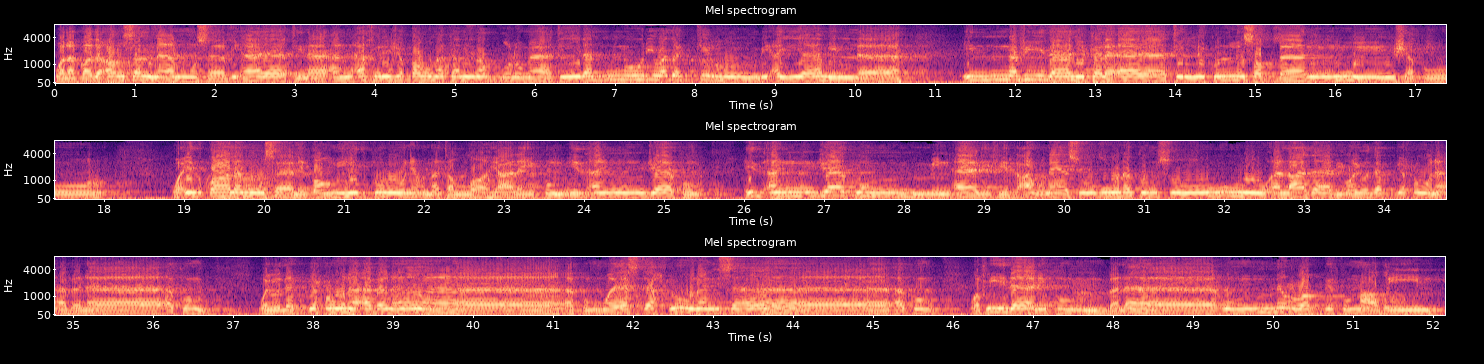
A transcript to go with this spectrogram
ولقد أرسلنا موسى بآياتنا أن أخرج قومك من الظلمات إلى النور وذكرهم بأيام الله. إن في ذلك لآيات لكل صبار شكور. وإذ قال موسى لقومه اذكروا نعمة الله عليكم إذ أنجاكم إذ أنجاكم من آل فرعون يسومونكم سوء العذاب ويذبحون أبناءكم ويذبحون أبناءكم ويستحيون نساءكم وفي ذلكم بلاء من ربكم عظيم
